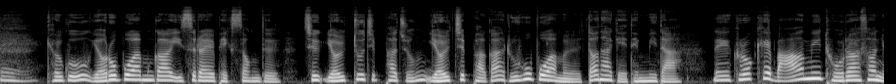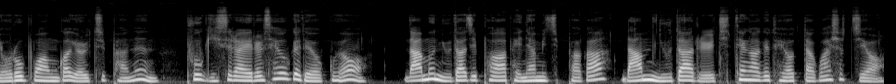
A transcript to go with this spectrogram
네. 결국 여로보암과 이스라엘 백성들, 즉 열두 지파 중 열지파가 르호보암을 떠나게 됩니다. 네, 그렇게 마음이 돌아선 여로보암과 열지파는 북이스라엘을 세우게 되었고요. 남은 유다 지파와 베냐민 지파가 남 유다를 지탱하게 되었다고 하셨지요.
